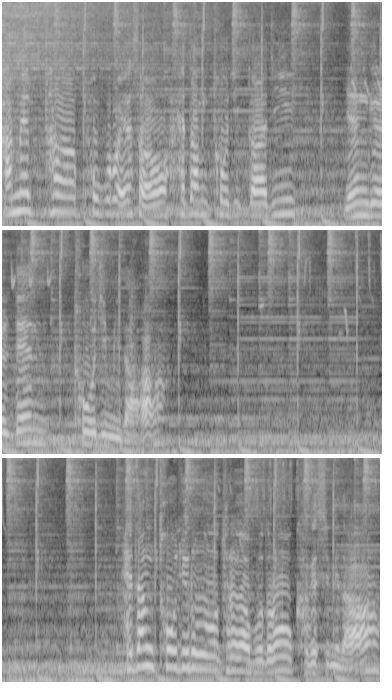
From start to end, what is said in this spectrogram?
4m 폭으로 해서 해당 토지까지 연결된 토지입니다. 해당 토지로 들어가 보도록 하겠습니다.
